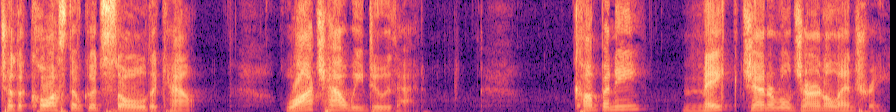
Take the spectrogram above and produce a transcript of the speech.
to the cost of goods sold account. Watch how we do that. Company, make general journal entry.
